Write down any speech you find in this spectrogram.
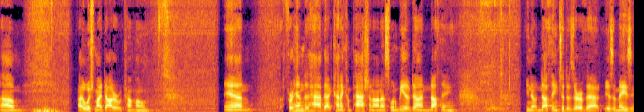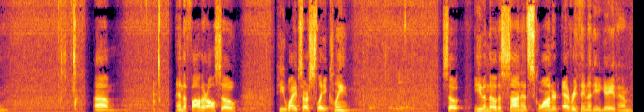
Um, I wish my daughter would come home. And for him to have that kind of compassion on us when we have done nothing, you know, nothing to deserve that is amazing. Um, and the Father also, he wipes our slate clean. So even though the Son had squandered everything that he gave him,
